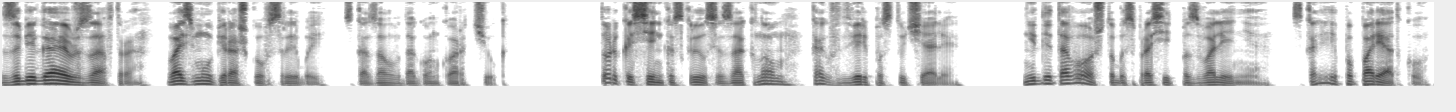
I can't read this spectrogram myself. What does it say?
«Забегаю уж завтра. Возьму пирожков с рыбой», — сказал вдогонку Арчук. Только Сенька скрылся за окном, как в дверь постучали. Не для того, чтобы спросить позволения, скорее по порядку,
